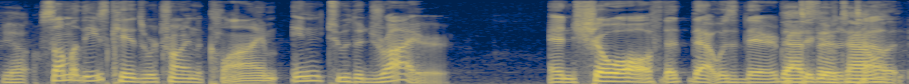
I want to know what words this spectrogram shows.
yeah, yeah. Some of these kids were trying to climb into the dryer and show off that that was their That's their particular talent.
